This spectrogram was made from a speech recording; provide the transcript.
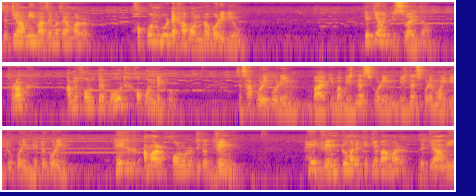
যেতিয়া আমি মাজে মাজে আমাৰ সপোনবোৰ দেখা বন্ধ কৰি দিওঁ তেতিয়া আমি পিছুৱাই যাওঁ। ধৰক আমি সৰুতে বহুত সপোন দেখোঁ যে চাকৰি কৰিম বা কিবা বিজনেছ কৰিম বিজনেছ কৰি মই এইটো কৰিম সেইটো কৰিম। সেইটো আমাৰ সৰুৰ যিটো ড্ৰিম সেই ড্ৰিমটো মানে কেতিয়াবা আমাৰ যেতিয়া আমি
